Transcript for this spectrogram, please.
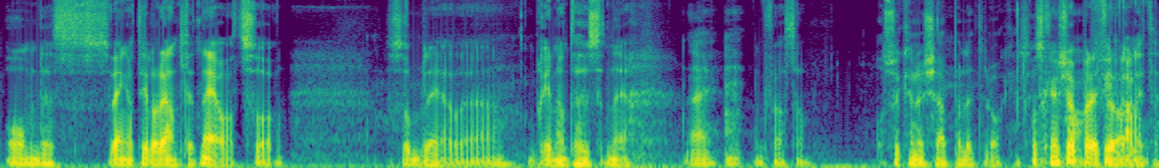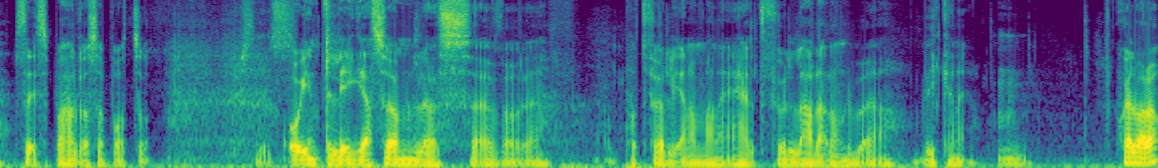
om det svänger till ordentligt neråt så, så blir det, brinner inte huset ner. Nej, Ungefär så. och så kan du köpa lite då kanske. Och så kan jag köpa Ja, lite, då, lite. precis på halvårsrapporten. Och inte ligga sömnlös över eh, portföljen om man är helt fulladdad om det börjar vika ner. Mm. Själva då?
